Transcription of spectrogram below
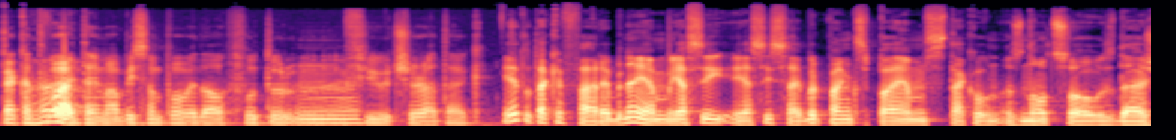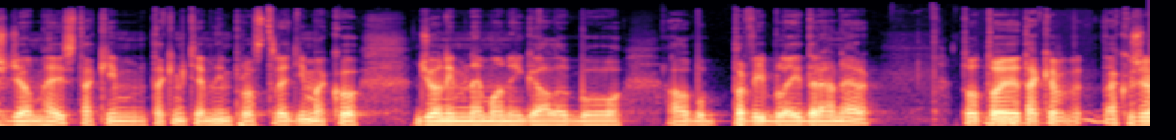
taká Aha. tvoja téma, by som povedal, future, mm. future a tak. Je to také farebné, ja, ja, si, ja si Cyberpunk spájam s takou s nocou, s dažďom, hej, s takým, takým temným prostredím ako Johnny Mnemonic alebo, alebo prvý Blade Runner. Toto mm. je mhm. také, akože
